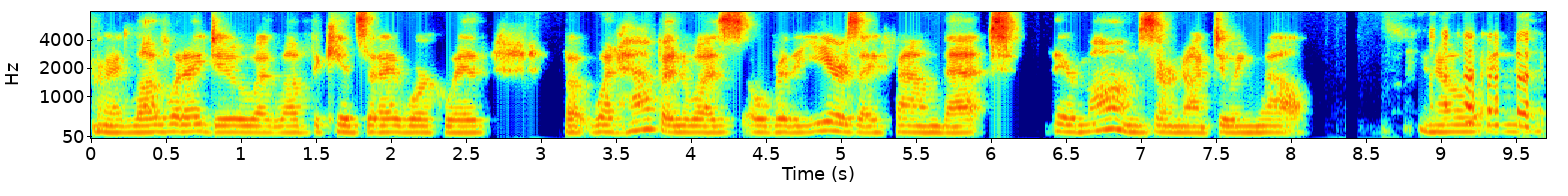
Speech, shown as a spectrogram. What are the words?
and i love what i do. I love the kids that i work with. But what happened was over the years i found that their moms are not doing well you know and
